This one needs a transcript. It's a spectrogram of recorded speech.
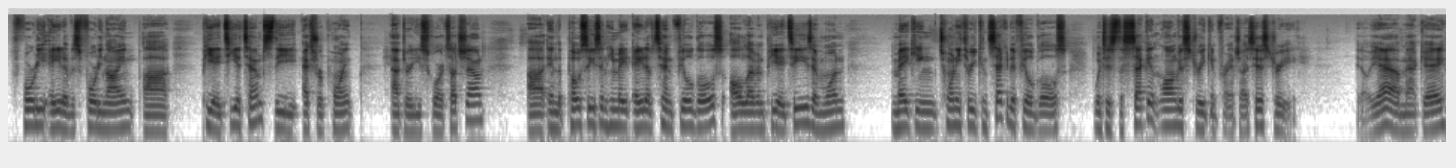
48 of his 49 uh, PAT attempts, the extra point after you score a touchdown. Uh, in the postseason, he made 8 of 10 field goals, all 11 PATs, and one making 23 consecutive field goals, which is the second longest streak in franchise history. Hell yeah, Matt Gay.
